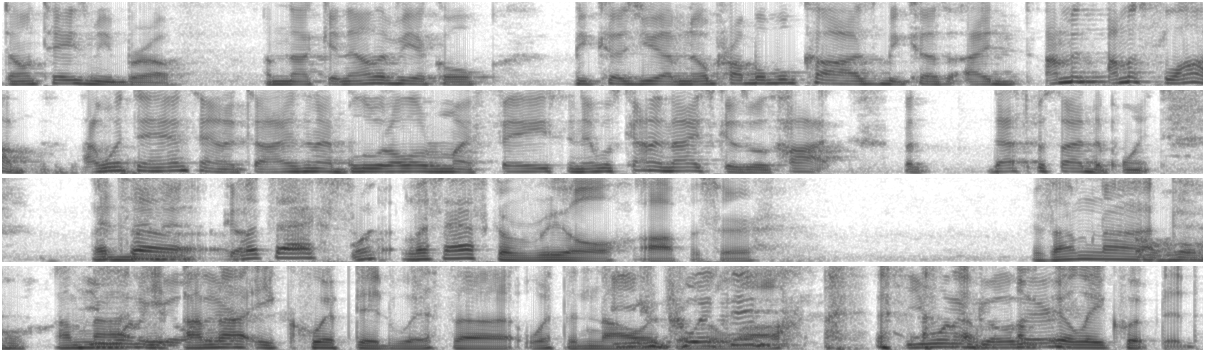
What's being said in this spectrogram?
don't tase me, bro. I'm not getting out of the vehicle because you have no probable cause. Because I, I'm a, I'm a slob. I went to hand sanitize and I blew it all over my face, and it was kind of nice because it was hot. But that's beside the point. Let's uh, got, let's ask what? let's ask a real officer. Because I'm not, oh, I'm not, e- I'm not equipped with uh with the knowledge of the law. you want to go there? I'm ill-equipped.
